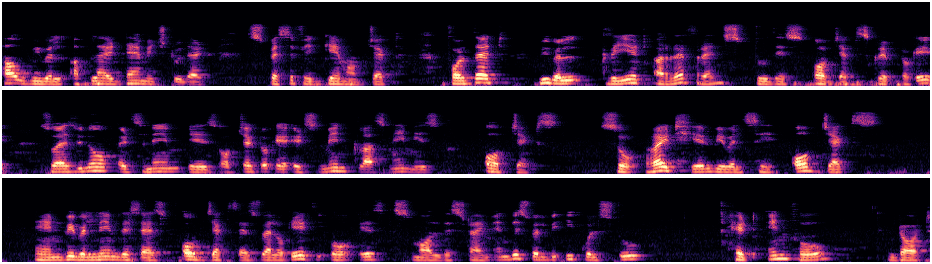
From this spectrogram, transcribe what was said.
how we will apply damage to that specific game object. For that we will create a reference to this object script okay? So as you know its name is object okay? Its main class name is objects. So right here we will say objects and we will name this as objects as well okay? The o is small this time and this will be equals to hit info dot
